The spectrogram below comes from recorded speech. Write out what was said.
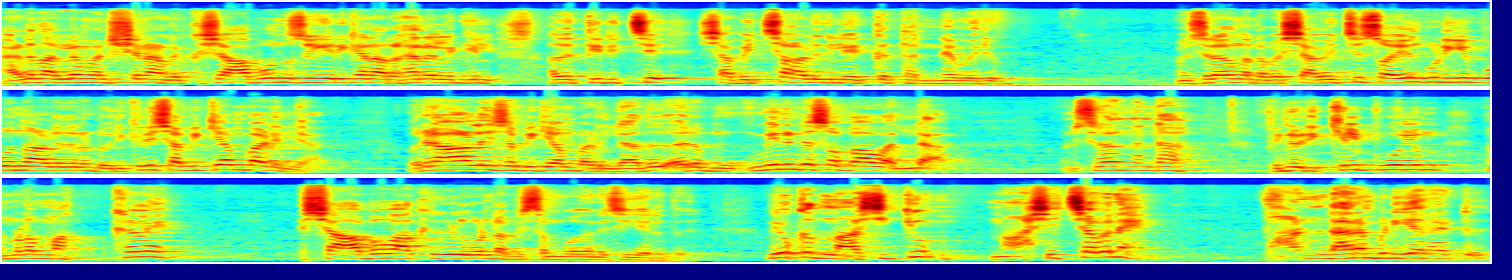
അയാൾ നല്ല മനുഷ്യനാണ്. ശാപമൊന്നും സ്വീകരിക്കാൻ അർഹനല്ലെങ്കിൽ അത് തിരിച്ച് ശപിച്ച ആളുകളിലേക്ക് തന്നെ വരും. മനസ്സിലാകുന്നുണ്ട്? അപ്പോൾ ശപിച്ച് സ്വയം കുടുങ്ങിപ്പോകുന്ന ആളുകളുണ്ട്. ഒരിക്കലും ശപിക്കാൻ പാടില്ല. ഒരാളെ ശപിക്കാൻ പാടില്ല. അത് ഒരു മീനിന്റെ സ്വഭാവമല്ല. മനസ്സിലാകുന്നുണ്ടാ? പിന്നെ ഒരിക്കൽ പോലും നമ്മുടെ മക്കളെ ശാപവാക്കുകൾ കൊണ്ട് അഭിസംബോധന ചെയ്യരുത്. നീയൊക്കെ നശിക്കും. നശിച്ചവനെ പണ്ടാരം പിടിക്കാനായിട്ട്.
